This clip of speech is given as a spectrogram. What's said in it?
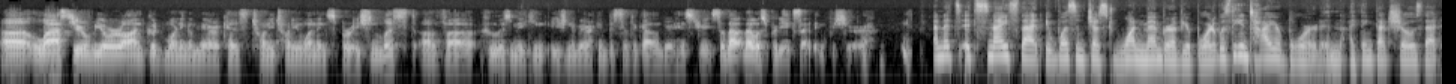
Uh, last year, we were on Good Morning America's 2021 inspiration list of uh, who is making Asian American Pacific Islander history. So that, that was pretty exciting for sure. and it's it's nice that it wasn't just one member of your board; it was the entire board, and I think that shows that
